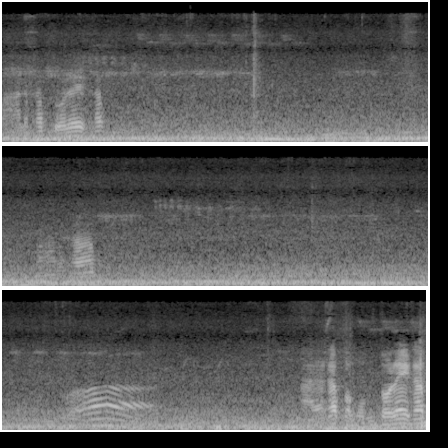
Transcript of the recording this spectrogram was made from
มาแล้วครับตัวเลขครับมาแล้วครับว้าวมา ตัวแรกครับ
